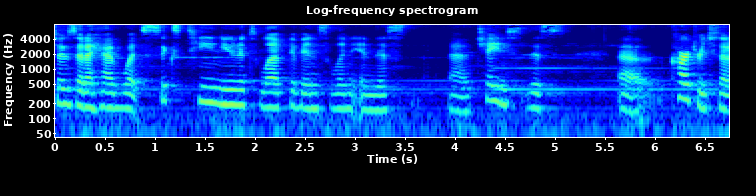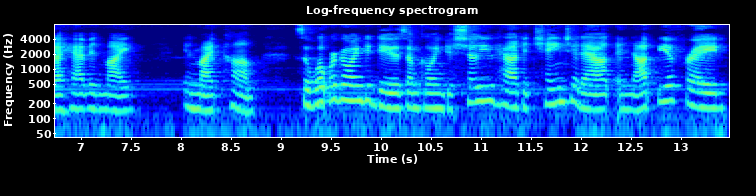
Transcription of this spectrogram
shows that I have, what, 16 units left of insulin in this uh, change, this uh, cartridge that I have in my, in my pump. So what we're going to do is I'm going to show you how to change it out and not be afraid.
